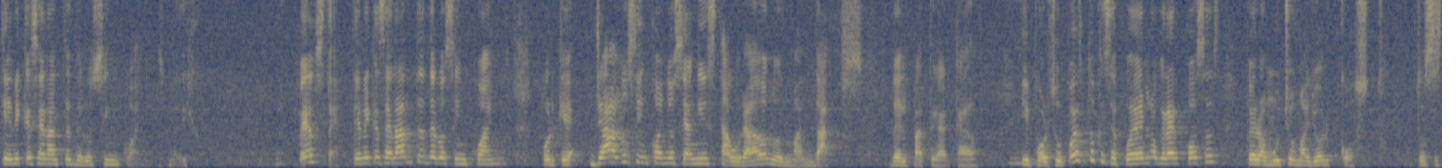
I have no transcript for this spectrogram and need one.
tiene que ser antes de los cinco años, me dijo. Ve usted, tiene que ser antes de los cinco años, porque ya a los cinco años se han instaurado los mandatos del patriarcado. Y por supuesto que se pueden lograr cosas, pero a mucho mayor costo. Entonces,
